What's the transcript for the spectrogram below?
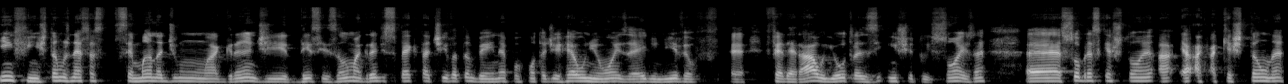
e enfim, estamos nessa semana de uma grande decisão, uma grande expectativa também, né, por conta de reuniões aí de nível é, federal e outras instituições, né, sobre as questões, a, a, a, questão, né,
